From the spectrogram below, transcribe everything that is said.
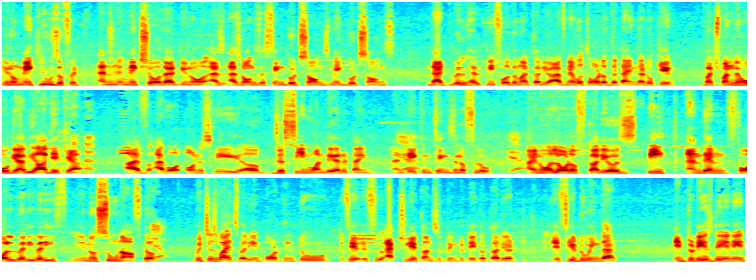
you know, make use of it and sure. make sure that, you know, as, as long as I sing good songs, make good songs, that will help me further my career. I've never thought of the time that, okay, bachpan mein ho gaya, abhi aage kya? I've, I've honestly uh, just seen one day at a time and yeah. taken things in a flow. Yeah. I know a lot of careers peak and then fall very, very, you know, soon after. Yeah. Which is why it's very important to, if you, if you actually are considering to take a career, if you're doing that, in today's day and age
